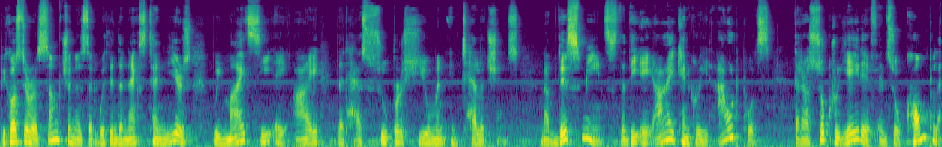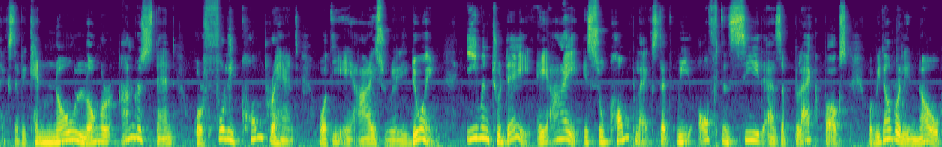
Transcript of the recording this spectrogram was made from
because their assumption is that within the next 10 years, we might see AI that has superhuman intelligence. Now, this means that the AI can create outputs that are so creative and so complex that we can no longer understand or fully comprehend what the AI is really doing. Even today, AI is so complex that we often see it as a black box where we don't really know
